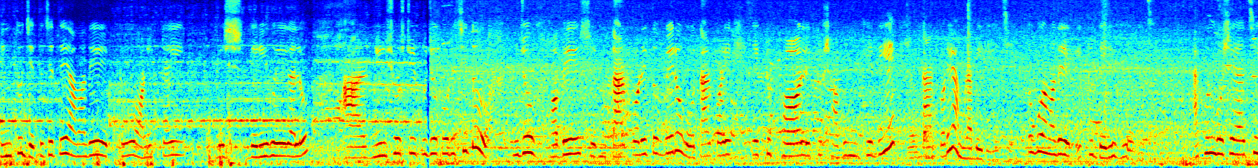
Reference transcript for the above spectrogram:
কিন্তু যেতে যেতে আমাদের একটু অনেকটাই বেশ দেরি হয়ে গেল। আর নীলষষ্ঠীর পুজো করেছি তো, পুজো হবে সে, তারপরে তো বেরোবো, তারপরে একটু ফল, একটু সাবু মুখে দিয়ে তারপরে আমরা বেরিয়েছি। তবু আমাদের একটু দেরি হয়ে গেছে। এখন বসে আছি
